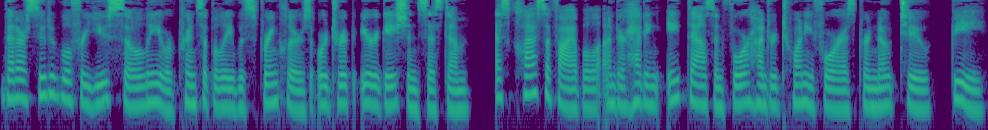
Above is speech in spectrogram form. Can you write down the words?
that are suitable for use solely or principally with sprinklers or drip irrigation system, as classifiable under heading 8424 as per Note 2, b,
